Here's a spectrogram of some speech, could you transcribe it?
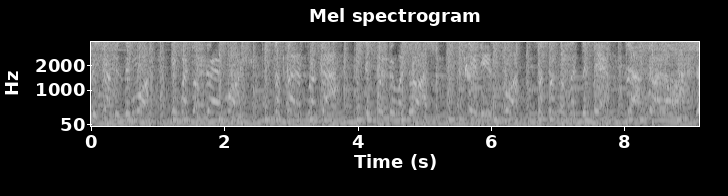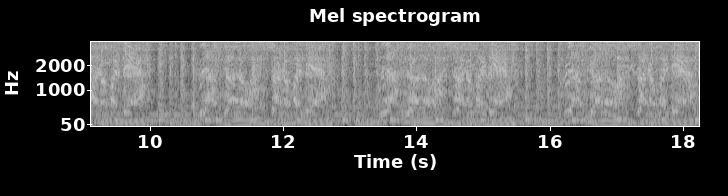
Лишь развитый мозг и бойцовская мощь Заставят врага испытывать дрожь Книги и спорт, все, что нужно тебе Для ответного шага в борьбе Для ответного шага в борьбе для твердого шага в борьбе! Для твердого шага в борьбе!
